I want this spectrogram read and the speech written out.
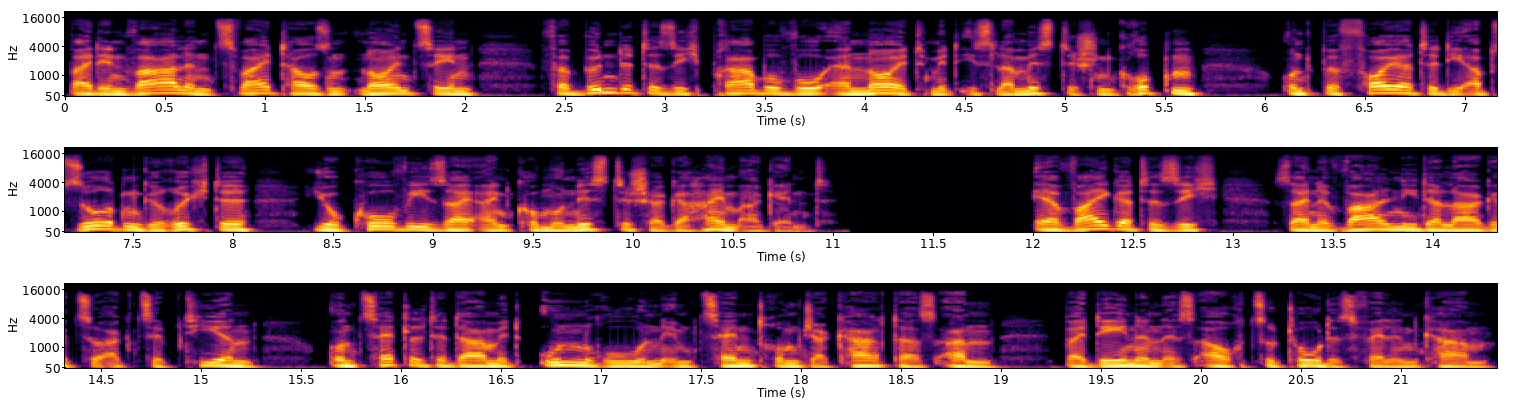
Bei den Wahlen 2019 verbündete sich Prabowo erneut mit islamistischen Gruppen und befeuerte die absurden Gerüchte, Jokowi sei ein kommunistischer Geheimagent. Er weigerte sich, seine Wahlniederlage zu akzeptieren und zettelte damit Unruhen im Zentrum Jakartas an, bei denen es auch zu Todesfällen kam.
